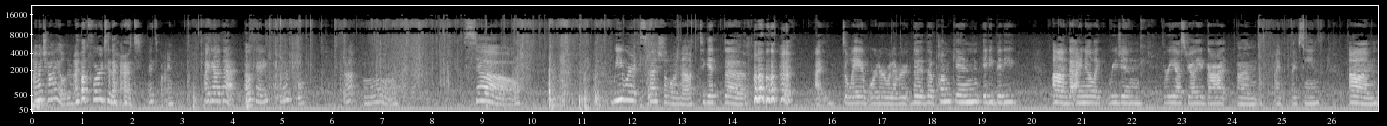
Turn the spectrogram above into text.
I'm a hmm. child and I look forward to that. It's fine. I got that. Okay, well, that's cool. Oh. So we weren't special enough to get the delay of order or whatever. The the pumpkin itty bitty um, that I know like region three Australia got. Um, I've, I've seen. Um,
